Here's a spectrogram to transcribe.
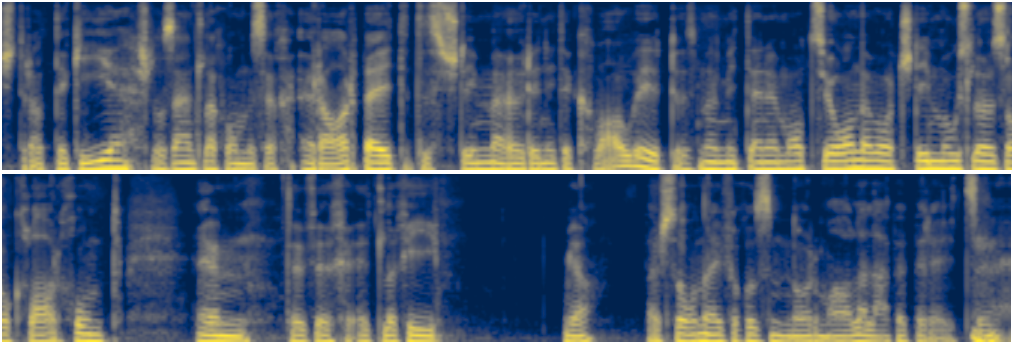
Strategien schlussendlich, wo man sich erarbeitet, dass Stimmen hören in der Qual wird, dass man mit den Emotionen, die die Stimme auslösen, auch klarkommt. Ähm, da etliche ja, Personen einfach aus dem normalen Leben bereits mhm. äh, ähm,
